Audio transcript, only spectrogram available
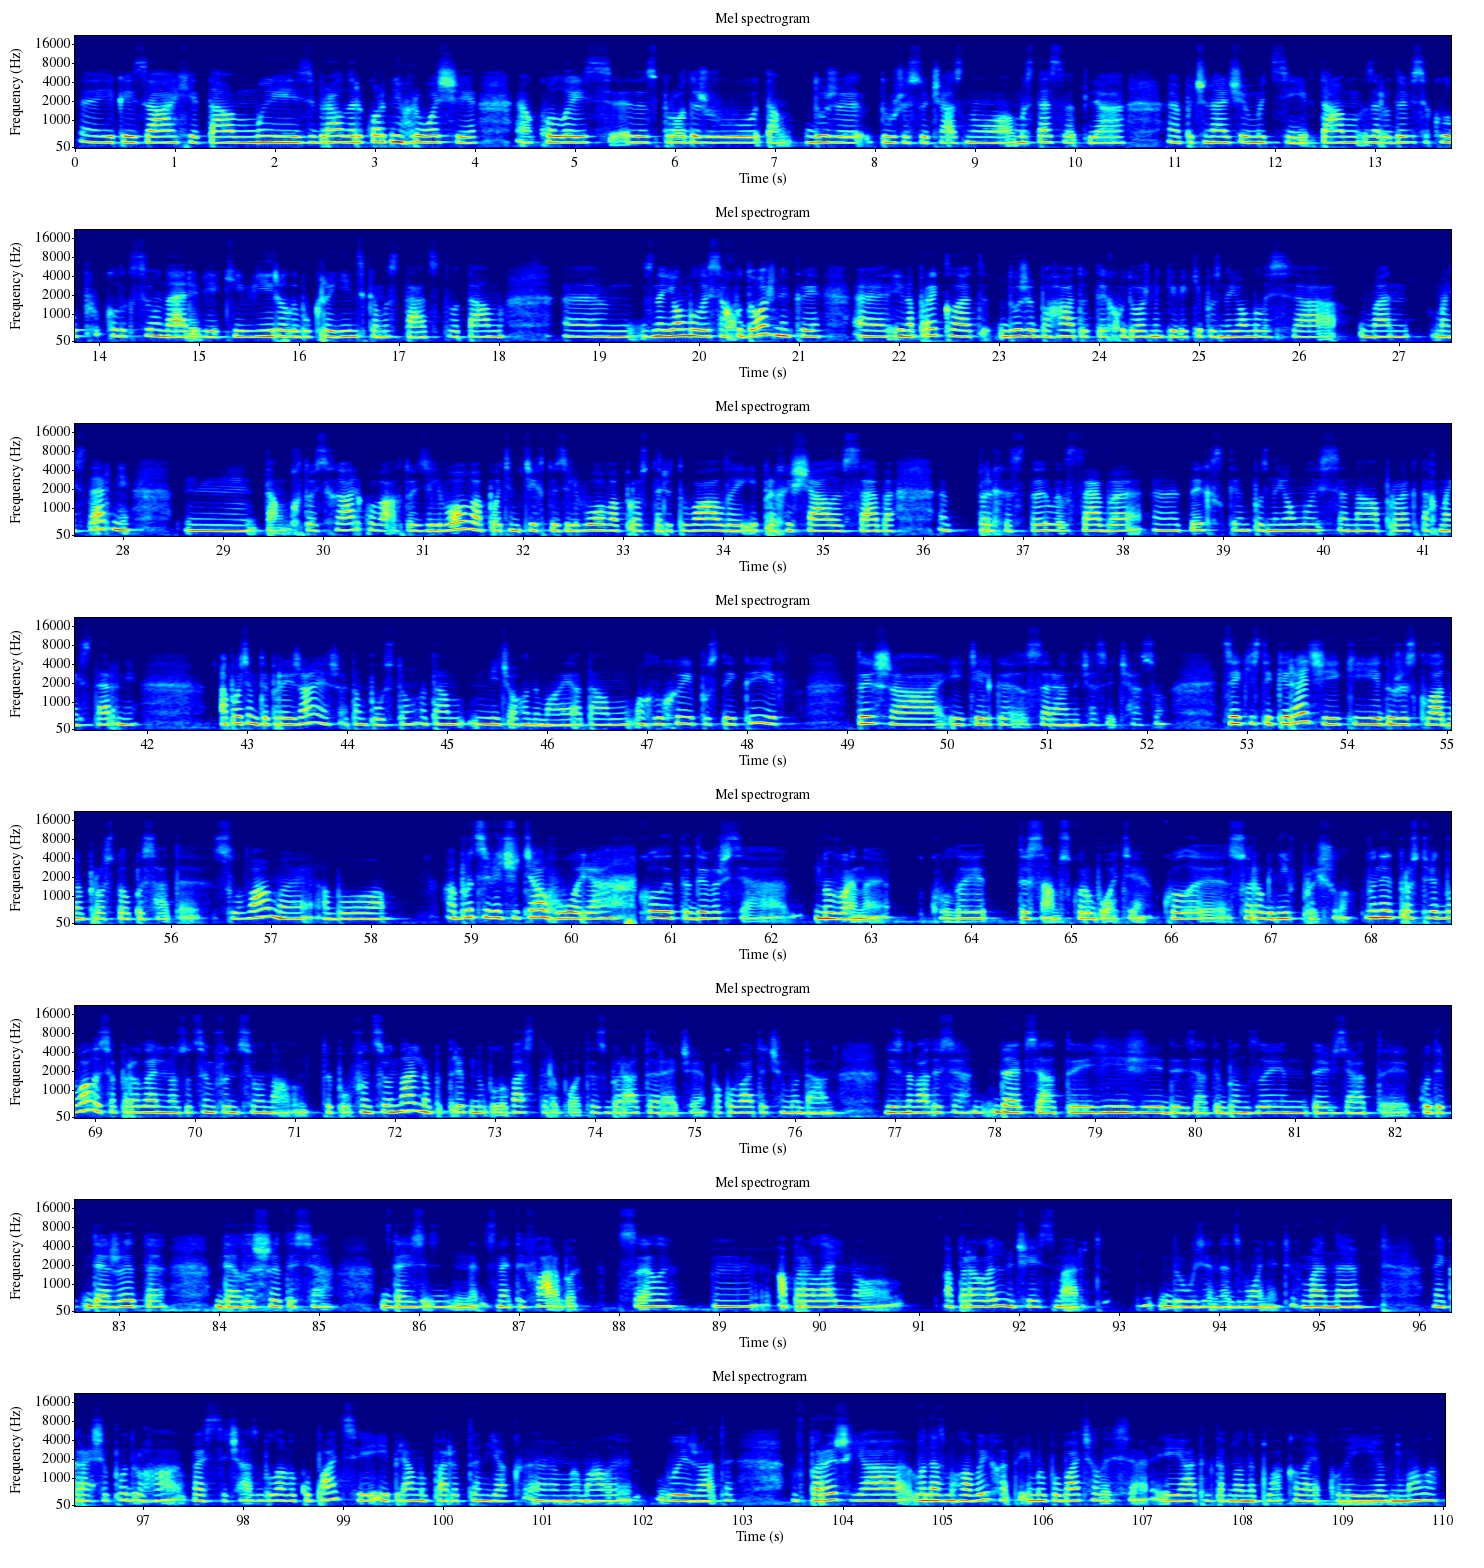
е, якийсь захід. Там ми зібрали рекордні гроші е, колись е, з продажу там дуже дуже сучасного мистецтва для починаючих митців. Там зародився клуб колекціонерів, які вірили в українське мистецтво. Там Ем, знайомилися художники, і, наприклад, дуже багато тих художників, які познайомилися у мене майстерні. Там хтось з Харкова, а хтось зі Львова. Потім ті, хто зі Львова, просто рятували і прихищали в себе, е, прихистили в себе е, тих, з ким познайомилися на проектах майстерні. А потім ти приїжджаєш, а там пусто, а там нічого немає, а там глухий пустий Київ, тиша і тільки сирени час від часу. Це якісь такі речі, які дуже складно просто описати словами, або або це відчуття горя, коли ти дивишся новини, коли ти сам в скорботі, коли 40 днів пройшло. Вони просто відбувалися паралельно з цим функціоналом. Типу, функціонально потрібно було вести роботи, збирати речі, пакувати чемодан, дізнаватися, де взяти їжі, де взяти бензин, де взяти, куди де жити, де лишитися, де знайти фарби, сили. А паралельно, а паралельно чиясь смерть. Друзі не дзвонять. В мене найкраща подруга весь цей час була в окупації, і прямо перед тим, як е, ми мали виїжджати в Париж, я, вона змогла виїхати, і ми побачилися. І я так давно не плакала, як коли її обнімала.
